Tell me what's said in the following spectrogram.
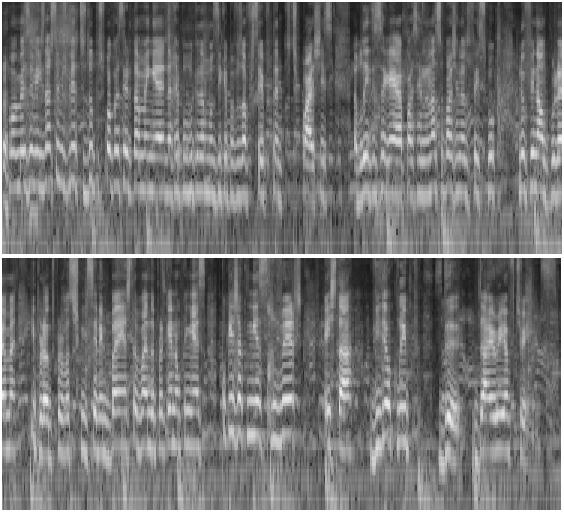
Bom, meus amigos, nós temos bilhetes duplos para o concerto amanhã na República da Música para vos oferecer, portanto, despachem-se, habilitem-se a ganhar, passem na nossa página do Facebook no final do programa e pronto, para vocês conhecerem bem esta banda, para quem não conhece, para quem já conhece, rever, aí está, videoclipe de Diary of Dreams.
